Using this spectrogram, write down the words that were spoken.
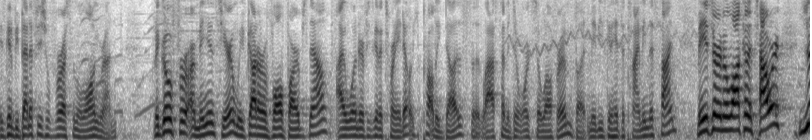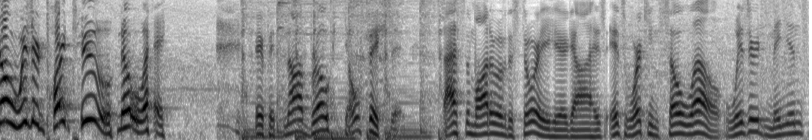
is going to be beneficial for us in the long run. I'm going to go for our minions here, and we've got our Evolve Barbs now. I wonder if he's going to Tornado. He probably does. Uh, last time it didn't work so well for him, but maybe he's going to hit the timing this time. Minions are going to lock on a tower. Yo, Wizard Part 2! No way. If it's not broke, don't fix it. That's the motto of the story here, guys. It's working so well. Wizard, minions,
